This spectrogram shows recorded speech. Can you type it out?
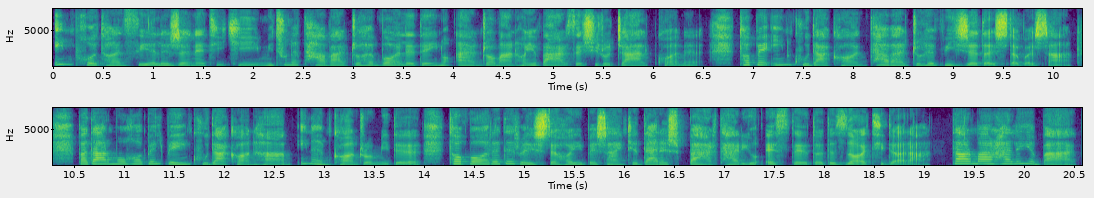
این پتانسیل ژنتیکی می‌تونه توجه والدین و انجمنهای ورزشی رو جلب کنه تا به این کودکان توجه ویژه داشته باشن و در مقابل به این کودکان هم این امکان رو میده تا وارد رشته هایی بشن که درش برتری و استعداد ذاتی دارن. در مرحله بعد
